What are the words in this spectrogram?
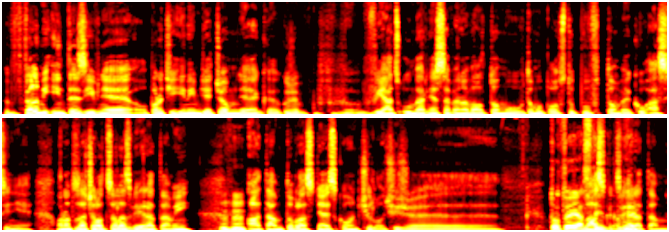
veľmi intenzívne oproti iným deťom nejak akože viac úmerne sa venoval tomu, tomu postupu v tom veku, asi nie. Ono to začalo celé zvieratami uh-huh. a tam to vlastne aj skončilo, čiže toto je. Láska k zvieratám.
